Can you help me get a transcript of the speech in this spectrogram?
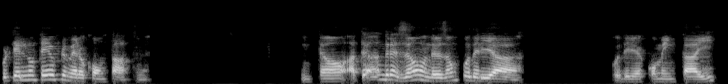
Porque ele não tem o primeiro contato, né? Então, até o Andrezão, o Andrezão poderia, poderia comentar aí.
